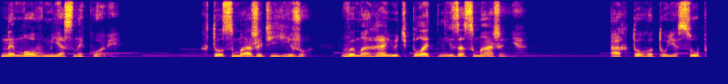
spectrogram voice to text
немов м'ясникові. Хто смажить їжу, вимагають платні за смаження. А хто готує суп,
